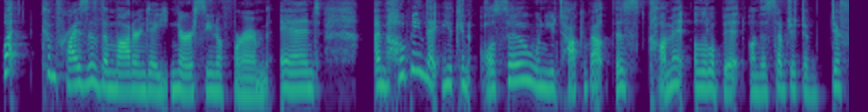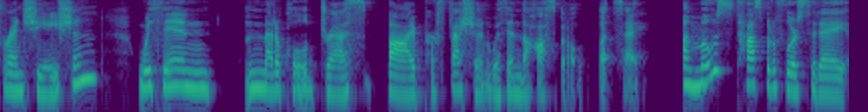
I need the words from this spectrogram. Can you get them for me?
what comprises the modern day nurse uniform? And I'm hoping that you can also, when you talk about this, comment a little bit on the subject of differentiation within medical dress by profession within the hospital, let's say. On most hospital floors today,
